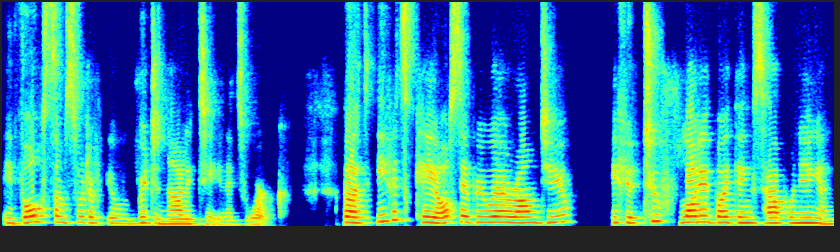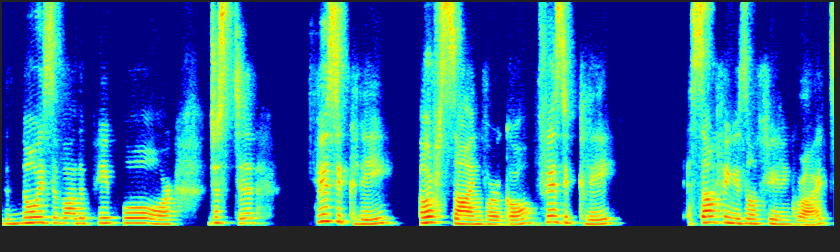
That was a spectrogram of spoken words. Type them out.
evolves some sort of originality in its work. But if it's chaos everywhere around you, if you're too flooded by things happening and the noise of other people or just uh, physically, earth sign Virgo, physically, something is not feeling right,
